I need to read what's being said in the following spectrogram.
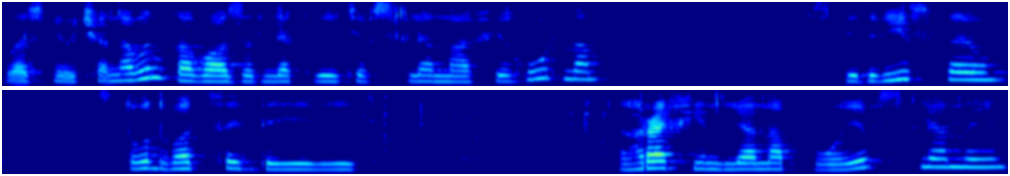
Класнюча новинка ваза для квітів скляна фігурна підвіскою 129. Графін для напоїв скляний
